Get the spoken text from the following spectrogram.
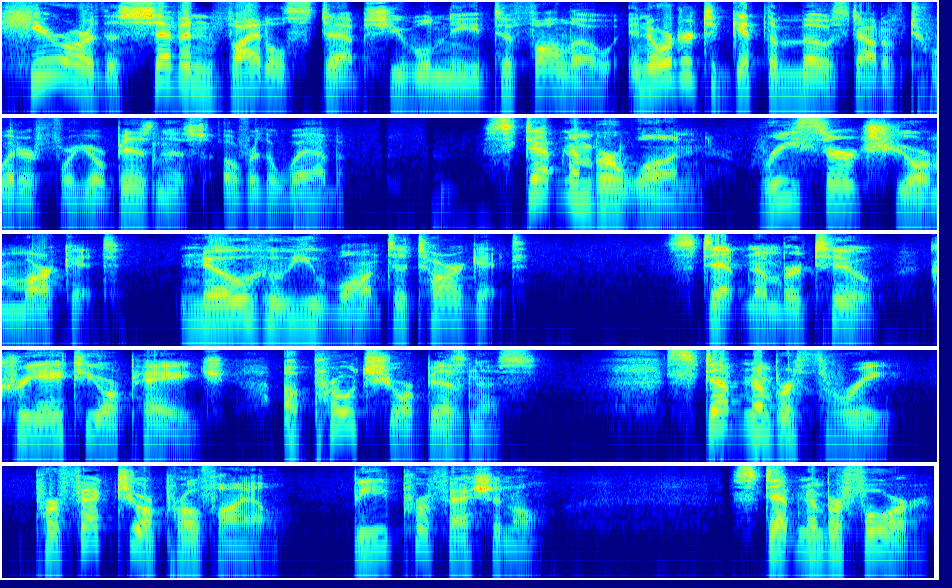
Here are the seven vital steps you will need to follow in order to get the most out of Twitter for your business over the web. Step number one research your market. Know who you want to target. Step number two create your page. Approach your business. Step number three perfect your profile. Be professional. Step number four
